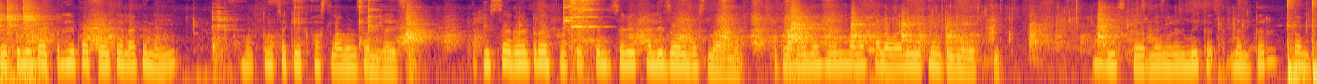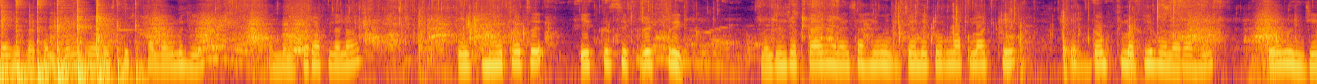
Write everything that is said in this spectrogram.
जर तुम्ही बॅटर हे पातळ केला की नाही मग तुमचा केक फसला म्हणून समजायचं. हे सगळं ड्रायफ्रूट असतील सगळे खाली जाऊन बसणार मग. त्यामुळे हे मला हलवायला येत नव्हतं व्यवस्थित. मिक्स म्हणून मी नंतर चमचा घेतला. चमच्याने व्यवस्थित हलवलं हे. आणि नंतर आपल्याला एक महत्त्वाचं एक सिक्रेट ट्रिक म्हणजे ह्याच्यात काय घालायचं आहे म्हणजे जेणेकरून आपला केक एकदम फ्लफी होणार आहे. ते म्हणजे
